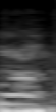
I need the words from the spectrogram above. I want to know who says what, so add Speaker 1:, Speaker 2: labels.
Speaker 1: ಏನ್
